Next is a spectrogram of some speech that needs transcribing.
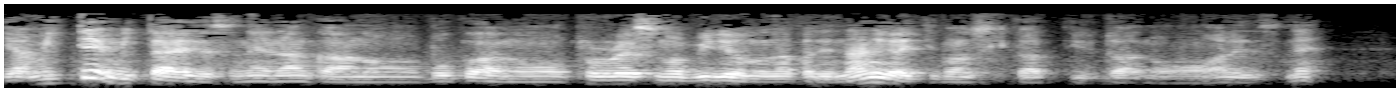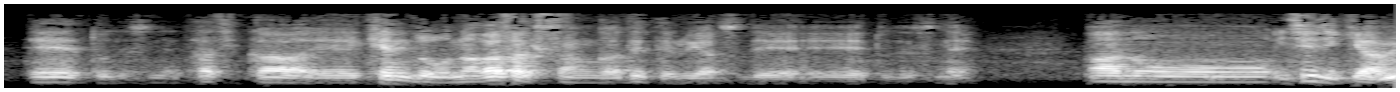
いや、見てみたいですね。なんかあの、僕はあの、プロレスのビデオの中で何が一番好きかっていうと、あの、あれですね。えっ、とですね、確か、えー剣道長崎さんが出てるやつで、えっ、とですね、あのー一時期あの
